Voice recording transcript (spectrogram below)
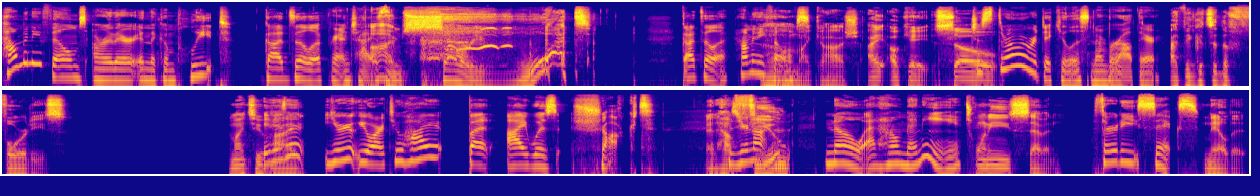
How many films are there in the complete Godzilla franchise? I'm sorry. what? Godzilla. How many films? Oh my gosh. I okay. So Just throw a ridiculous number out there. I think it's in the 40s. Am I too It high? not you you are too high, but I was shocked. At how you're few? not No, at how many? 27. 36. Nailed it.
